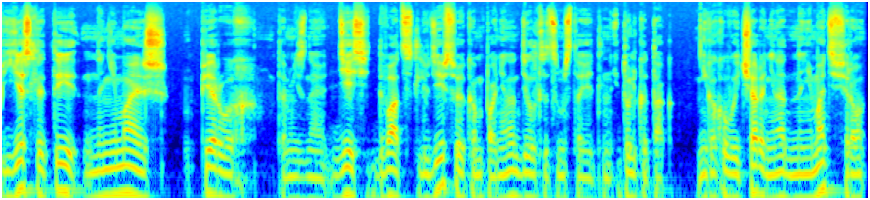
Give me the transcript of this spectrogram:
Если ты нанимаешь первых там, не знаю, 10-20 людей в своей компании, надо делать это самостоятельно. И только так. Никакого HR не надо нанимать все равно,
